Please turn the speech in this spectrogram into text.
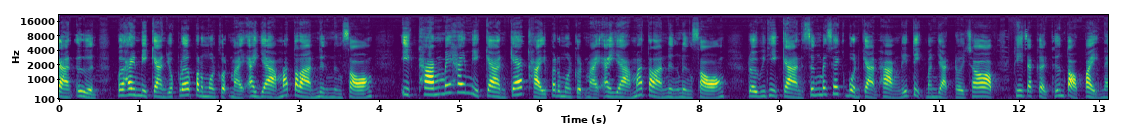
การอื่น เพื่อให้มีการยกเลิกประมวลกฎหมายอาญามาตรา 112อีกทั้งไม่ให้มีการแก้ไขประมวลกฎหมายอาญามาตรา 112 โดยวิธีการซึ่งไม่ใช่กระบวนการทางนิติบัญญัติโดยชอบ ที่จะเกิดขึ้นต่อไปใน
